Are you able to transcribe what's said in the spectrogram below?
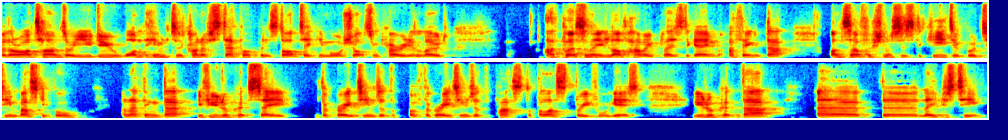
But there are times where you do want him to kind of step up and start taking more shots and carry the load. I personally love how he plays the game. I think that unselfishness is the key to good team basketball. And I think that if you look at, say, the great teams of the, of the great teams of the past, of the last three, four years, you look at that, uh, the Lakers team,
